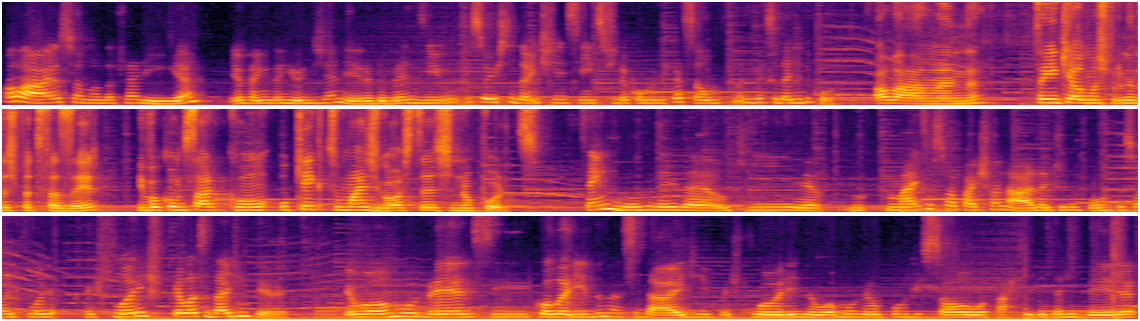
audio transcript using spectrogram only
Olá, eu sou Amanda Faria, eu venho do Rio de Janeiro, do Brasil, e sou estudante de Ciências da Comunicação na Universidade do Porto. Olá, Amanda. Tenho aqui algumas perguntas para te fazer e vou começar com o que é que tu mais gostas no Porto? Sem dúvidas, é, o que mais eu sou apaixonada aqui no Porto são as flores, as flores pela cidade inteira. Eu amo ver esse colorido na cidade, com as flores, eu amo ver o pôr do sol, a parte ali da ribeira.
